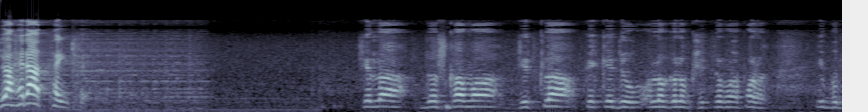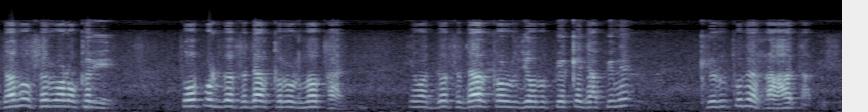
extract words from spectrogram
જાહેરાત થઈ છે. છેલ્લા દસકામાં જેટલા પેકેજો અલગ અલગ ક્ષેત્રમાં પણ એ બધાનો સરવાળો કરીએ, તો પણ દસ હજાર કરોડ ન થાય. એવા દસ હજાર કરોડ જેવાનું પેકેજ આપીને ખેડૂતોને રાહત આપી છે.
